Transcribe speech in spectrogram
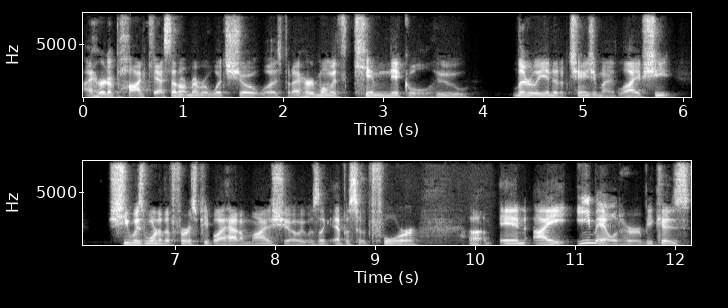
I heard a podcast. I don't remember what show it was, but I heard one with Kim Nichol, who literally ended up changing my life. She, she was one of the first people I had on my show. It was like episode four um, and I emailed her because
